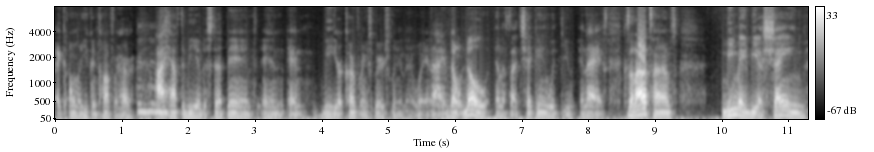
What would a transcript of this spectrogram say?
like only you can comfort her? Mm-hmm. I have to be able to step in and and be your covering spiritually in that way. And I don't know unless I check in with you and ask. Because a lot of times, we may be ashamed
